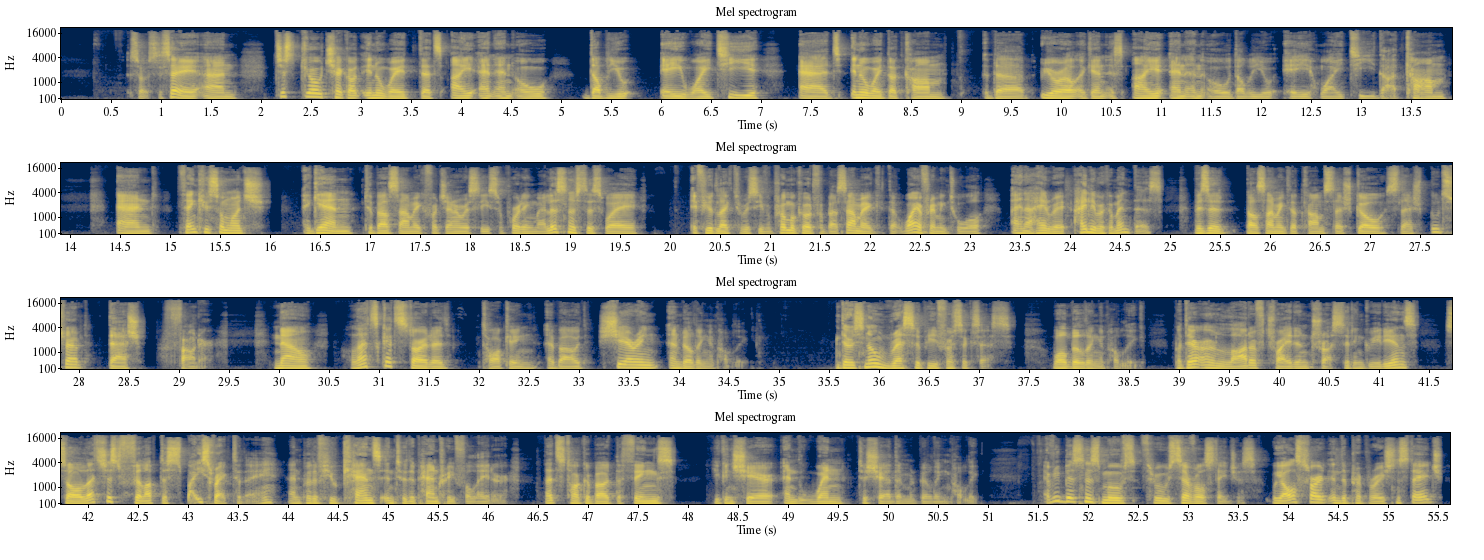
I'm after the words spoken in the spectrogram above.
so as to say. And just go check out Innowayt. That's I N N O W A Y T at innowayt.com. The URL again is I-N-N-O-W-A-Y-T.com. And thank you so much again to Balsamiq for generously supporting my listeners this way. If you'd like to receive a promo code for Balsamiq, the wireframing tool, and I highly, highly recommend this, visit balsamiq.com slash go slash bootstrap dash founder. Now, let's get started talking about sharing and building in public. There's no recipe for success while building in public, but there are a lot of tried and trusted ingredients. So let's just fill up the spice rack today and put a few cans into the pantry for later. Let's talk about the things you can share and when to share them in building in public. Every business moves through several stages. We all start in the preparation stage,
